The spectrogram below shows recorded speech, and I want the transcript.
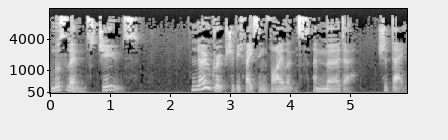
Muslims, Jews. No group should be facing violence and murder, should they?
